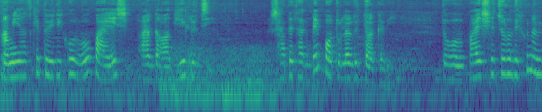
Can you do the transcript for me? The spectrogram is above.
আমি আজকে তৈরি করব পায়েস আর গাওয়া ঘি লুচি। সাথে থাকবে পটল আলুর তরকারি। তো পায়েসের জন্য দেখুন, আমি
